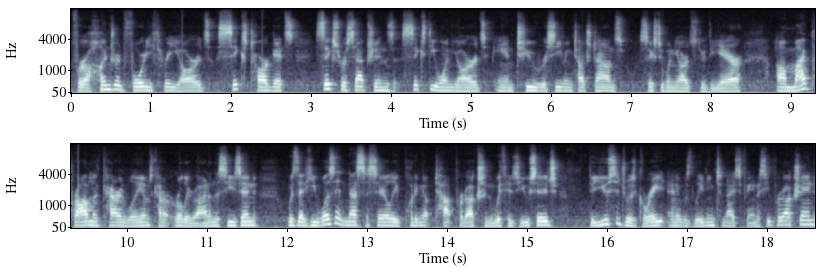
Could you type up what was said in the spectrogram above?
for 143 yards, six targets, six receptions, 61 yards, and two receiving touchdowns, 61 yards through the air. Um, my problem with Kyren Williams kind of earlier on in the season was that he wasn't necessarily putting up top production with his usage. The usage was great and it was leading to nice fantasy production,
